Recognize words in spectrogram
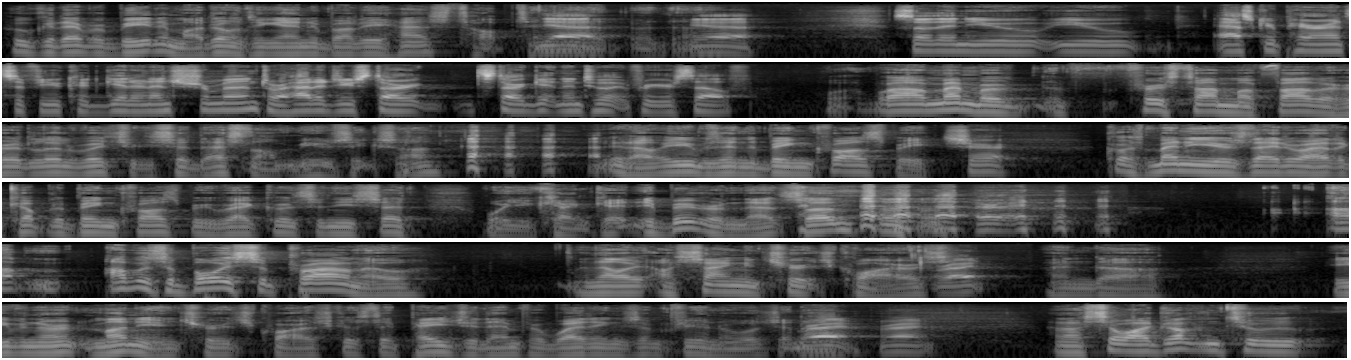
Who could ever beat him? I don't think anybody has topped him Yeah, yet. But, uh, yeah. So then you you ask your parents if you could get an instrument, or how did you start start getting into it for yourself? Well, I remember the first time my father heard Little Richard, he said, "That's not music, son." you know, he was into Bing Crosby. Sure. Of course, many years later, I had a couple of Bing Crosby records, and he said, "Well, you can't get any bigger than that, son." um, I was a boy soprano, and I, I sang in church choirs, Right. And uh, even earned money in church choirs because they paid you then for weddings and funerals, you know. Right. Right. And I, so I got into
